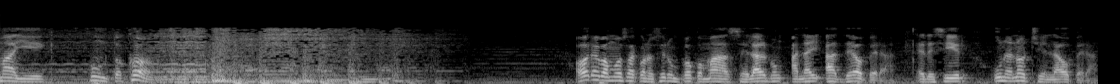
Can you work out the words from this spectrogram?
queenofmagic.com. Ahora vamos a conocer un poco más el álbum A Night at the Opera, es decir, Una noche en la ópera.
